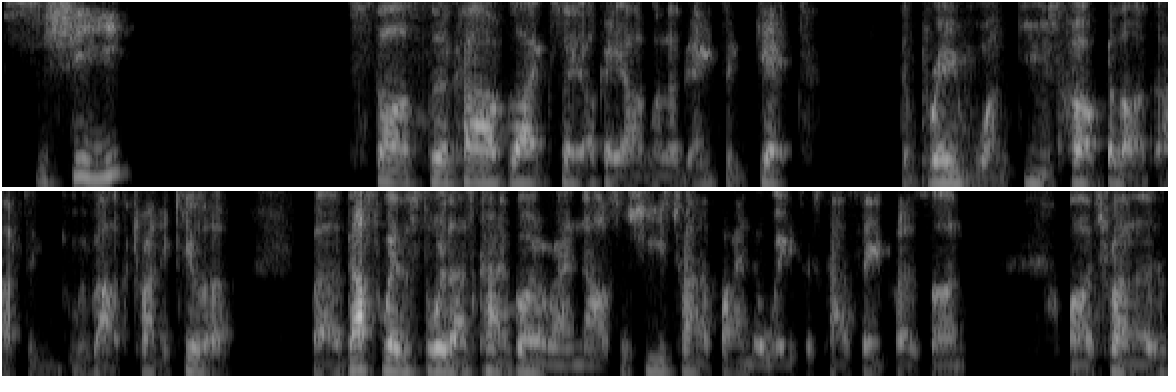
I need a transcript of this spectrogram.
she starts to kind of like say, "Okay, I'm gonna going to get the brave one, use her blood after without trying to kill her." But that's where the storyline's kind of going right now. So she's trying to find a way to kind of save her son while trying to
